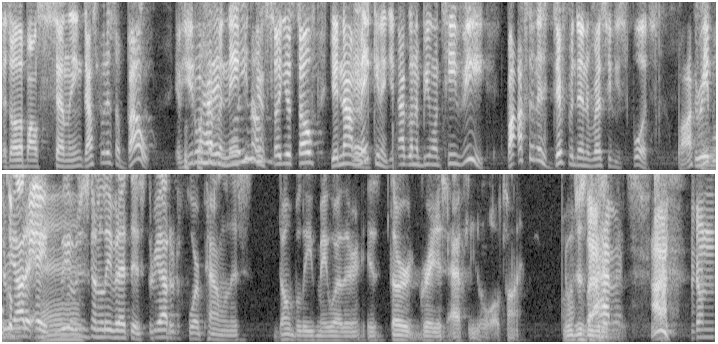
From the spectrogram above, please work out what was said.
It's all about selling. That's what it's about. If you don't have Okay, a name well, you you know- can sell yourself, you're not Hey. making it. You're not gonna be on TV. Boxing is different than the rest of these sports. Boxing. Three, People three out of eight. Man. We're just gonna leave it at this. Three out of the four panelists don't believe Mayweather is third greatest athlete of all time. We'll just But I haven't- I don't know.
